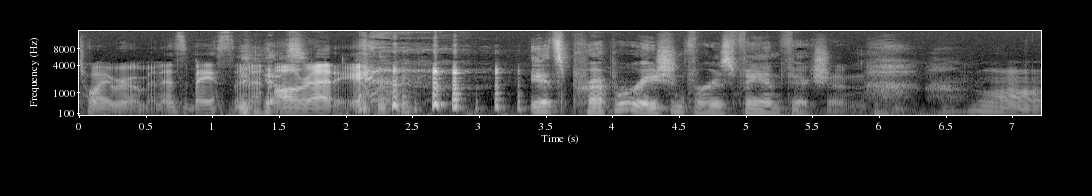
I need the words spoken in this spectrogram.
toy room and his basement Yes. already. It's preparation for his fan fiction. Hmm.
